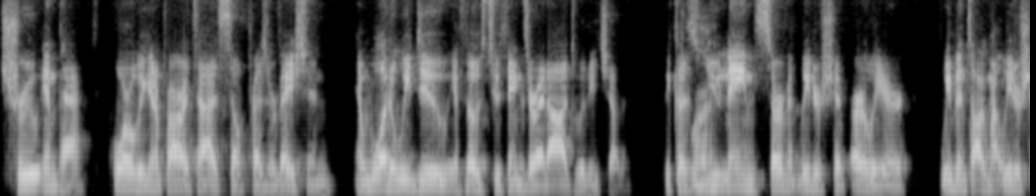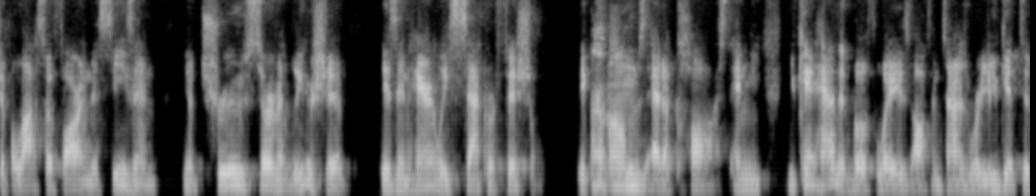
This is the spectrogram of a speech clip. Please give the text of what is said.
true impact or are we going to prioritize self preservation? And what do we do if those two things are at odds with each other? Because right. you named servant leadership earlier. We've been talking about leadership a lot so far in this season. You know, true servant leadership is inherently sacrificial. It Absolutely. comes at a cost. And you can't have it both ways oftentimes where you get to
